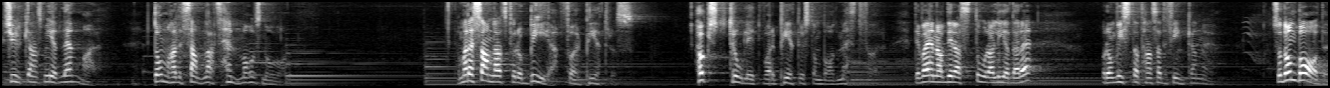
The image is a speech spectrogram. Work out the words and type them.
kyrkans medlemmar, de hade samlats hemma hos någon. De hade samlats för att be för Petrus. Högst troligt var det Petrus de bad mest för. Det var en av deras stora ledare och de visste att han satt i finkan nu. Så de bad.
